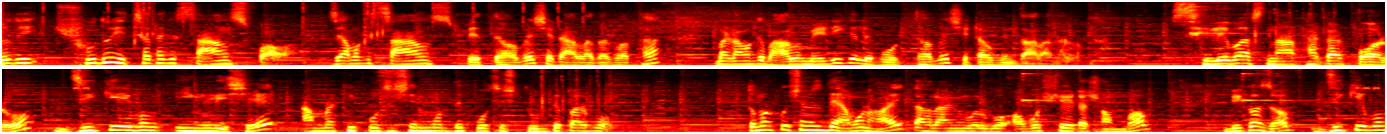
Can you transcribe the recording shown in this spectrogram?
যদি শুধু ইচ্ছা থাকে চান্স পাওয়া, যে আমাকে চান্স পেতে হবে সেটা আলাদা কথা বাট আমাকে ভালো মেডিকেলে পড়তে হবে সেটাও কিন্তু আলাদা কথা। সিলেবাস না থাকার পরও জিকে এবং ইংলিশে আমরা কি পঁচিশের মধ্যে পঁচিশ তুলতে পারব? তোমার কোয়েশ্চেন যদি এমন হয়, তাহলে আমি বলব অবশ্যই এটা সম্ভব। বিকজ অফ জিকে এবং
